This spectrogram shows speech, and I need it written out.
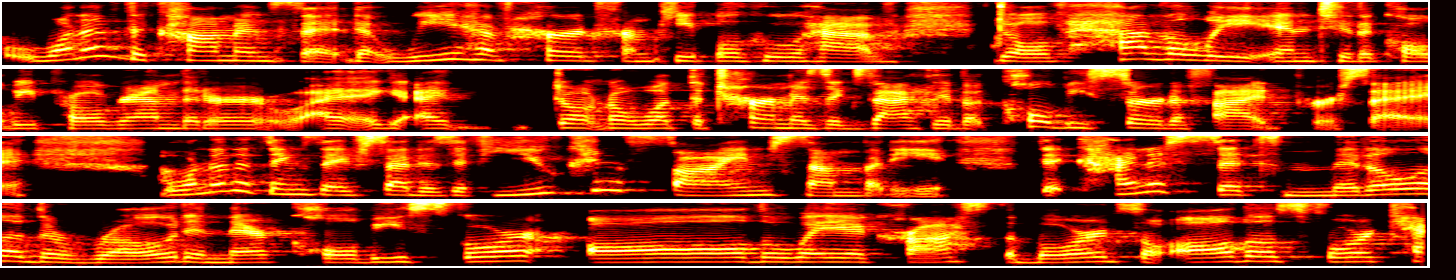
one of the comments that, that we have heard from people who have dove heavily into the Kolbe program that are, I, I don't know what the term is exactly, but Kolbe certified per se. One of the things they've said is if you can find somebody that kind of sits middle of the road in their Kolbe score all the way across the board, so all those four categories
